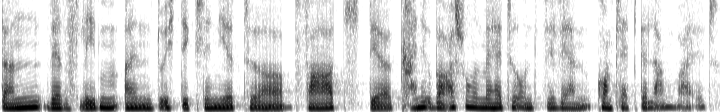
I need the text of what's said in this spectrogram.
dann wäre das Leben ein durchdeklinierter Pfad, der keine Überraschungen mehr hätte und wir wären komplett gelangweilt.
